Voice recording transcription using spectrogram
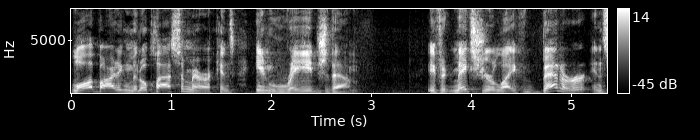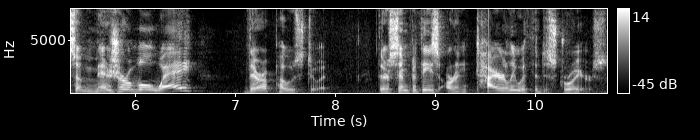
Law abiding middle class Americans enrage them. If it makes your life better in some measurable way, they're opposed to it. Their sympathies are entirely with the destroyers.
